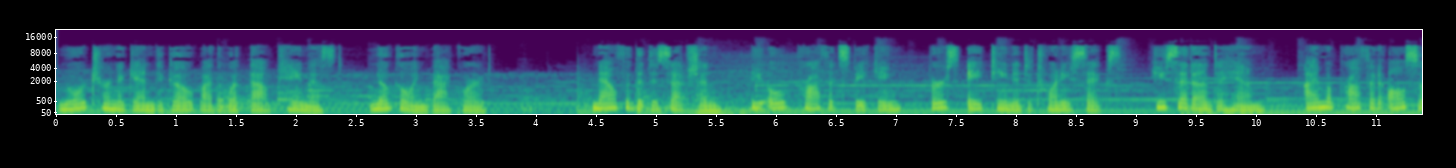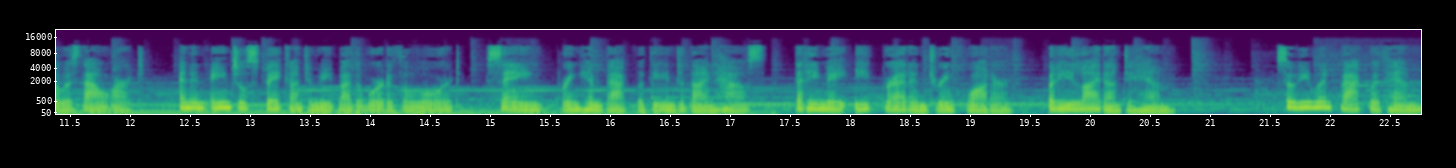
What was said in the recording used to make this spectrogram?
nor turn again to go by the what thou camest, no going backward. Now for the deception, the old prophet speaking, verse 18 into 26, he said unto him, I am a prophet also as thou art. And an angel spake unto me by the word of the Lord, saying, Bring him back with thee into thine house, that he may eat bread and drink water. But he lied unto him. So he went back with him,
